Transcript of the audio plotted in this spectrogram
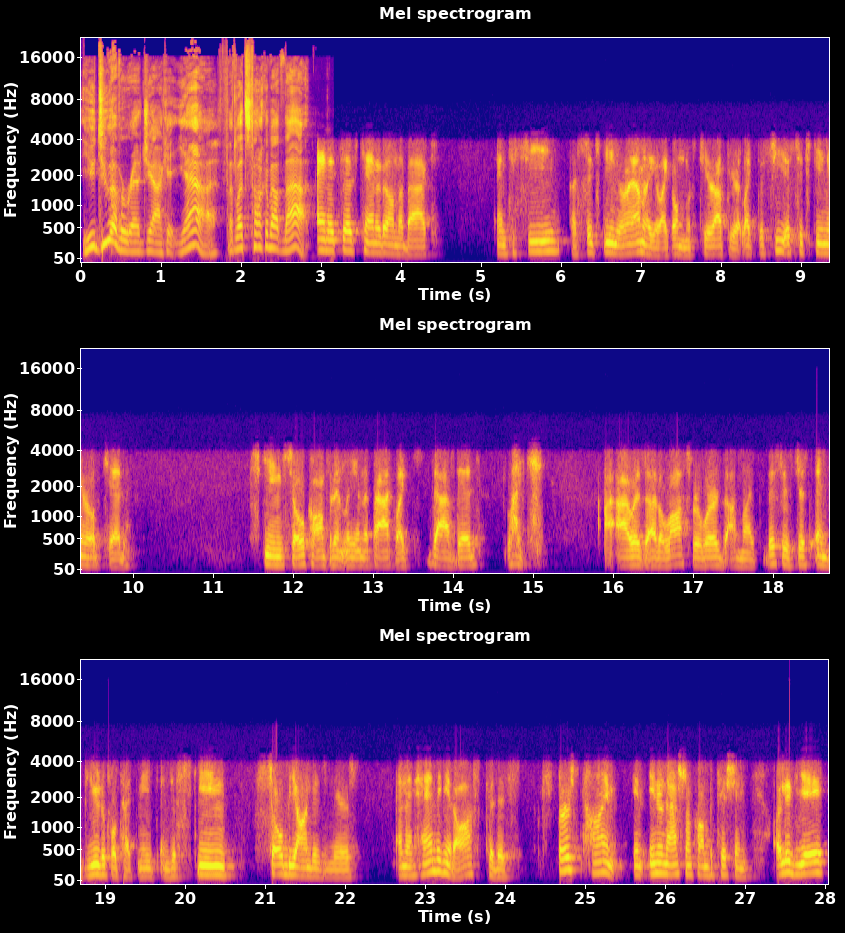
you do have a red jacket, yeah. But let's talk about that. And it says Canada on the back. And to see a 16 year old, I'm gonna like almost tear up here. Like to see a 16 year old kid skiing so confidently in the pack like Zav did, like I, I was at a loss for words. I'm like, this is just a beautiful technique and just skiing so beyond his years. And then handing it off to this first time in international competition. Olivier,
